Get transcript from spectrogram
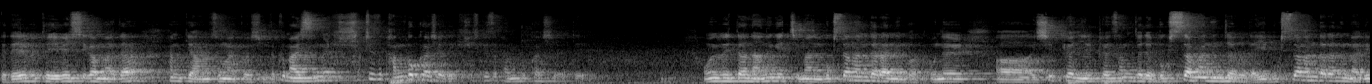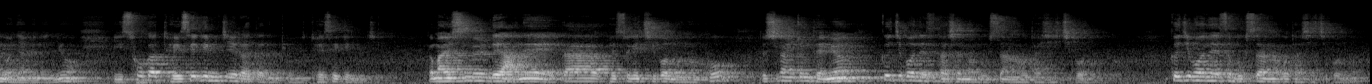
그 내일부터 예배 시간마다 함께 암송할 것입니다. 그 말씀을 계속해서 반복하셔야 돼요. 계속해서 반복하셔야 돼요. 오늘도 이따 나누겠지만 묵상한다라는 것. 오늘 어, 시편 1편 3절에 묵상하는 자로다. 이 묵상한다라는 말이 뭐냐면은요 이 소가 되새김질하다는 표현이 되새김질. 그 말씀을 내 안에 딱 뱃속에 집어넣고 또 시간이 좀 되면 끄집어내서 다시 한번 묵상하고 다시 집어넣고 끄집어내서 묵상하고 다시 집어넣고.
